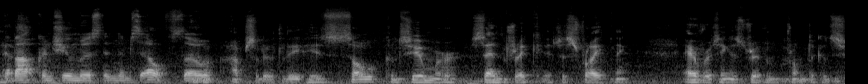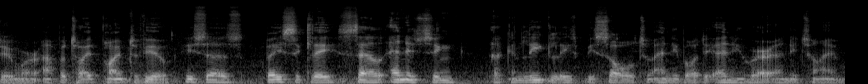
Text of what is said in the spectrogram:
Yeah. about consumers than themselves. So No, absolutely. He's so consumer centric, it is frightening. Everything is driven from the consumer appetite point of view. He says basically sell anything that can legally be sold to anybody, anywhere, anytime.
